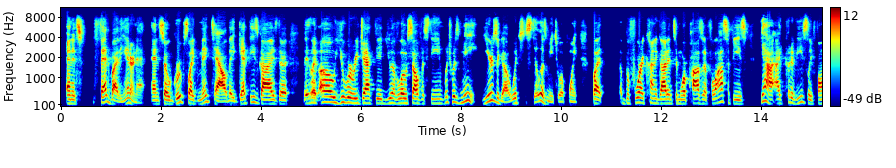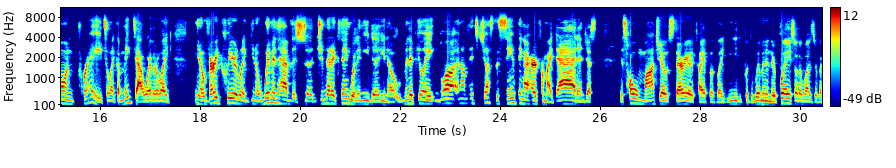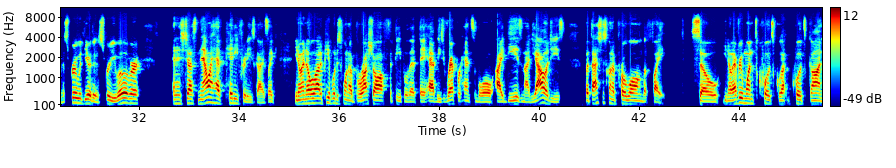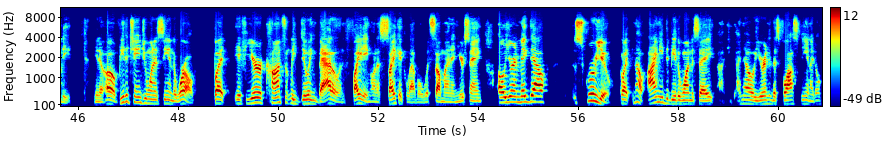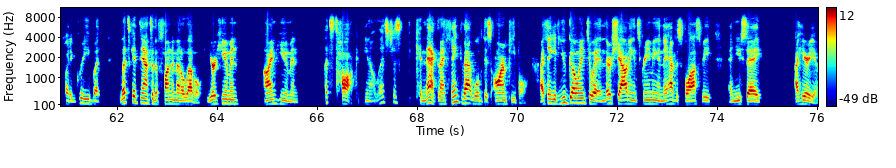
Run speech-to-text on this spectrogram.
and it's fed by the internet. And so groups like MGTOW, they get these guys, they're they're like, oh, you were rejected, you have low self-esteem, which was me years ago, which still is me to a point. But before I kind of got into more positive philosophies, yeah, I could have easily fallen prey to like a MGTOW where they're like, you know, very clear, like, you know, women have this uh, genetic thing where they need to, you know, manipulate and blah. And it's just the same thing I heard from my dad and just this whole macho stereotype of like, you need to put the women in their place, otherwise they're going to screw with you, they're going to screw you over. And it's just now I have pity for these guys. Like, you know, I know a lot of people just want to brush off the people that they have these reprehensible ideas and ideologies, but that's just going to prolong the fight. So, you know, everyone quotes quotes Gandhi you know oh be the change you want to see in the world. But if you're constantly doing battle and fighting on a psychic level with someone and you're saying oh you're in MGTOW screw you. Like no i need to be the one to say i know you're into this philosophy and i don't quite agree but let's get down to the fundamental level. You're human i'm human. Let's talk you know let's just connect. And i think that will disarm people i think if you go into it and they're shouting and screaming and they have this philosophy and you say i hear you.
